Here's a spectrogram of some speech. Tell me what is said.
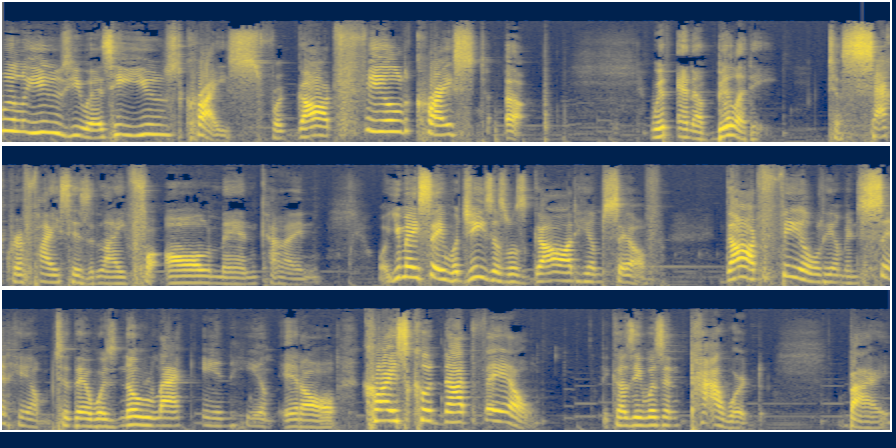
will use you as He used Christ, for God filled Christ up with an ability to sacrifice his life for all mankind. Well, you may say, well, Jesus was God himself. God filled him and sent him till there was no lack in him at all. Christ could not fail because he was empowered by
